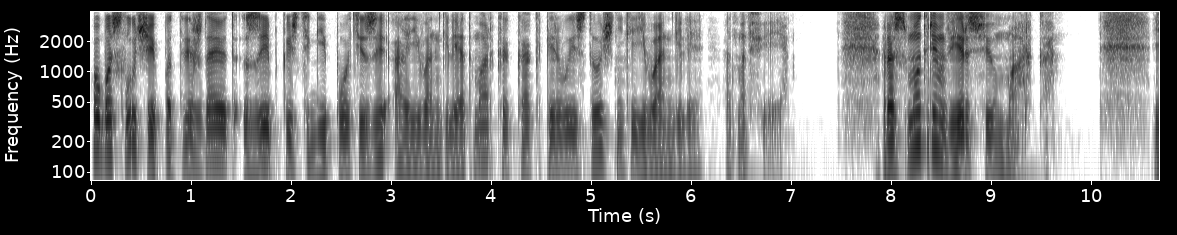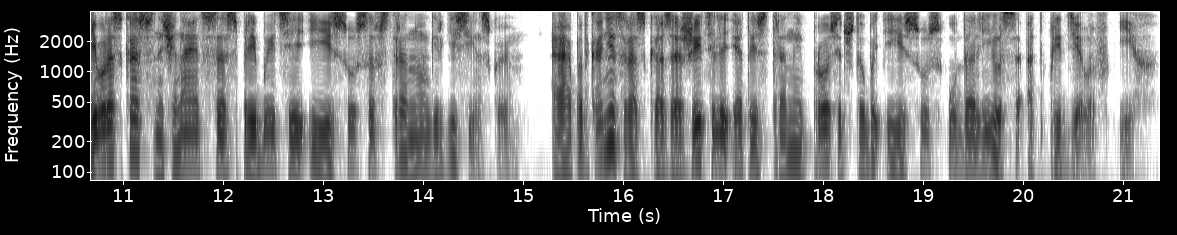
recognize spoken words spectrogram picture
Оба случая подтверждают зыбкость гипотезы о Евангелии от Марка как первоисточнике Евангелия от Матфея. Рассмотрим версию Марка. Его рассказ начинается с прибытия Иисуса в страну Гергесинскую. А под конец рассказа жители этой страны просят, чтобы Иисус удалился от пределов их.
